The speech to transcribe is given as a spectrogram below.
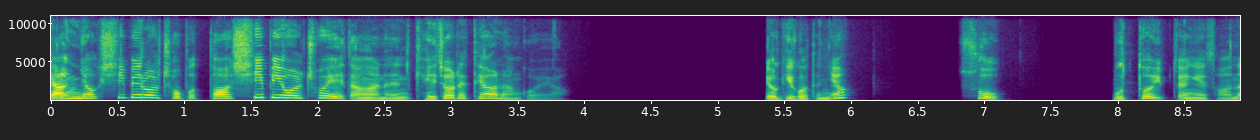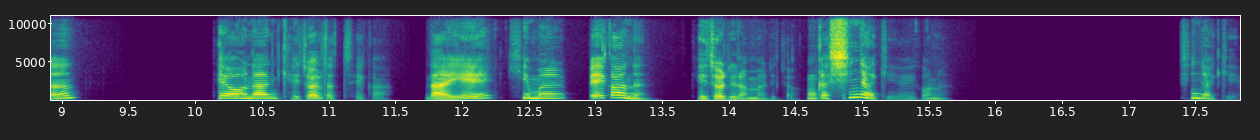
양력 11월 초부터 12월 초에 해당하는 계절에 태어난 거예요. 여기거든요. 수, 무토 입장에서는 태어난 계절 자체가 나의 힘을 빼가는 계절이란 말이죠. 그러니까 신약이에요, 이거는. 신약이에요.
